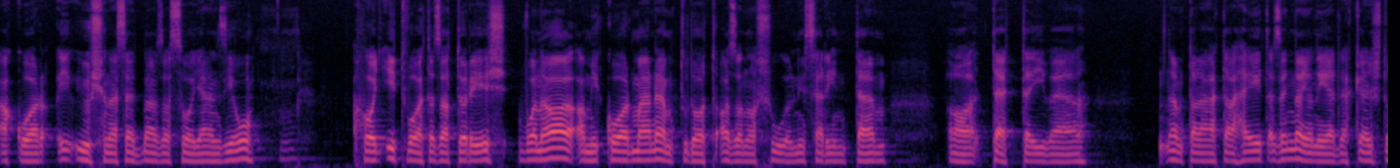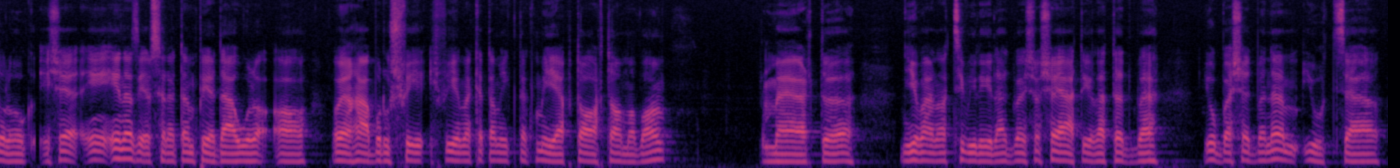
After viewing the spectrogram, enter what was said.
akkor jusson eszedbe az a szoljánzió, hogy itt volt az a törés vonal, amikor már nem tudott azonosulni szerintem a tetteivel. Nem találta a helyét, ez egy nagyon érdekes dolog, és én én ezért szeretem például a, olyan háborús fi- filmeket, amiknek mélyebb tartalma van, mert uh, nyilván a civil életben és a saját életedben jobb esetben nem jutsz el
